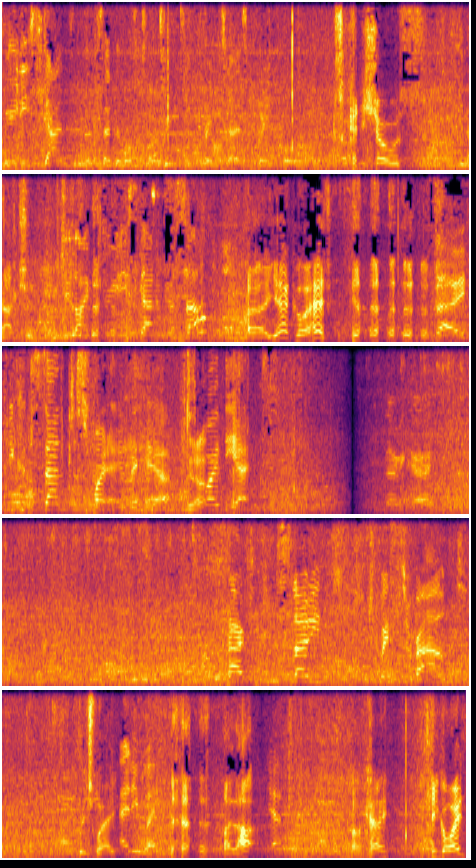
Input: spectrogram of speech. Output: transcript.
3D scans and then send them off to the 3D printer. It's pretty cool. Can you show us in action? Would you like a 3D scan of yourself? Uh, yeah, go ahead. So if you could stand just right over here, just Yeah. by the X. There we go. Now if you can slowly twist around. Which way? Anyway. like that? yep. Okay. Keep going.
